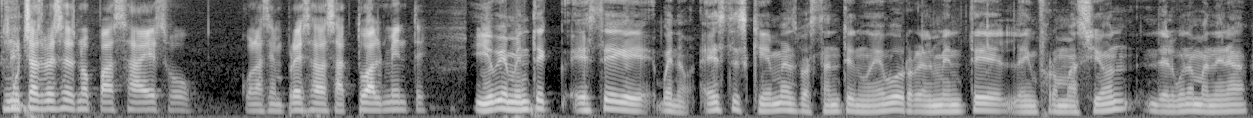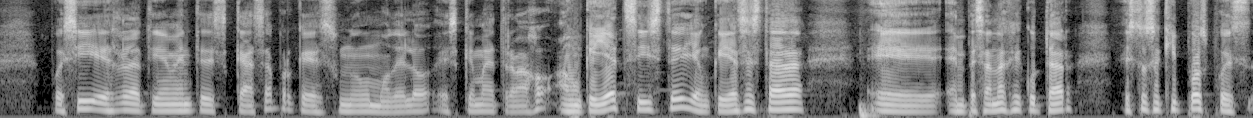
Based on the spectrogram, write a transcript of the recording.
Muchas veces no pasa eso con las empresas actualmente. Y obviamente este, bueno, este esquema es bastante nuevo, realmente la información de alguna manera pues sí, es relativamente escasa porque es un nuevo modelo, esquema de trabajo, aunque ya existe y aunque ya se está eh, empezando a ejecutar, estos equipos pues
